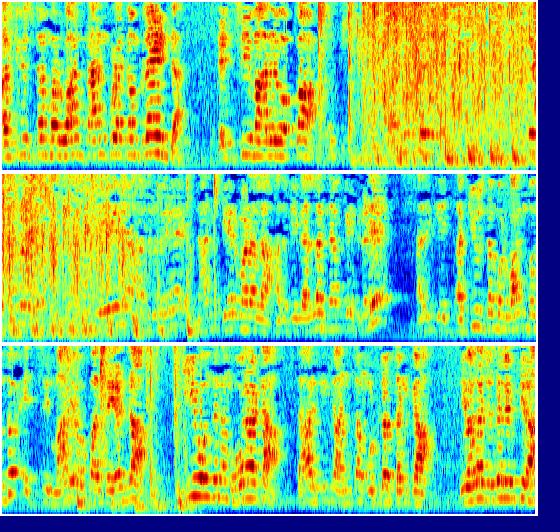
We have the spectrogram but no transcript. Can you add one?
ಅಕ್ಯೂಸ್ ನಂಬರ್ ಒನ್ ನಾನ್ ಕೂಡ ಕಂಪ್ಲೇಂಟ್ ಎಚ್ ಸಿ ಮಹಾದೇವಪ್ಪ ಏನೇ ಆದ್ರೂ ನಾನ್ ಕೇರ್ ಮಾಡಲ್ಲ ಅದಕ್ಕೆ ನೀವೆಲ್ಲ ಜ್ಞಾಪಕ ಇಟ್ಕೊಳ್ಳಿ ಅದಕ್ಕೆ ಅಕ್ಯೂಸ್ ನಂಬರ್ ಒನ್ ಬಂದು, ಎಚ್ ಸಿ ಮಾದೇವಪ್ಪ ಅಂತ ಹೇಳ್ತಾ ಈ ಒಂದು ನಮ್ಮ ಹೋರಾಟ ತಾರ್ಕಿಕ ಅಂತ ಮುಟ್ಟೋ ತನಕ. ನೀವೆಲ್ಲ ಜೊತೆಲಿ ಇರ್ತೀರಾ?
